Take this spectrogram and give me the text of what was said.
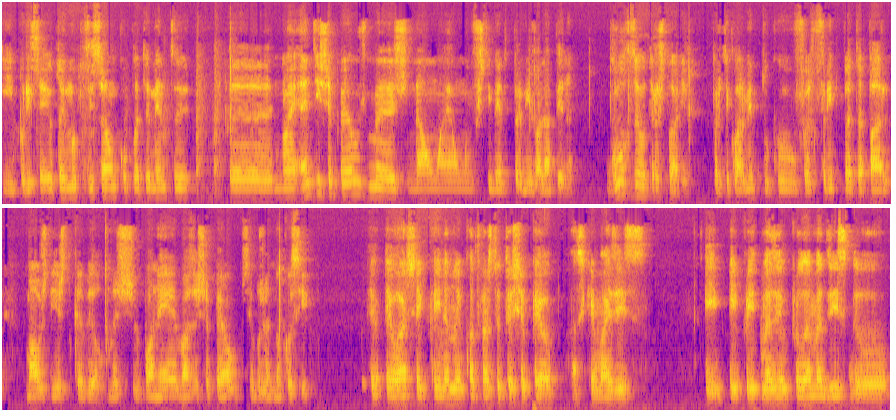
E por isso eu tenho uma posição completamente, uh, não é anti-chapéus, mas não é um investimento que para mim vale a pena. Gorros é outra história, particularmente do que foi referido para tapar maus dias de cabelo, mas boné barra chapéu simplesmente não consigo. Eu, eu acho é que ainda não encontraste o teu chapéu, acho que é mais isso. E, e, mas o problema disso do,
